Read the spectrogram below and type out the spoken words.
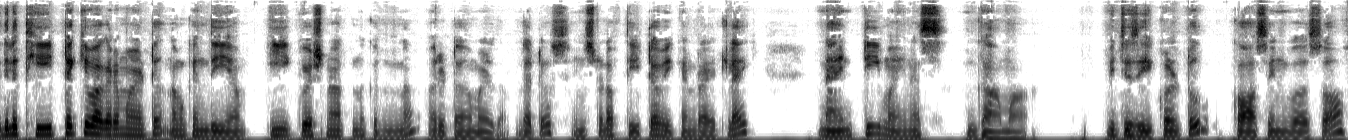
ഇതിൽ തീറ്റയ്ക്ക് പകരമായിട്ട് നമുക്ക് എന്ത് ചെയ്യാം? ഈ ഇക്വേഷനകത്ത് നിന്ന് കിട്ടുന്ന ഒരു ടേം എഴുതാം. That is instead of theta we can write like ninety minus gamma which is equal to cos inverse of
